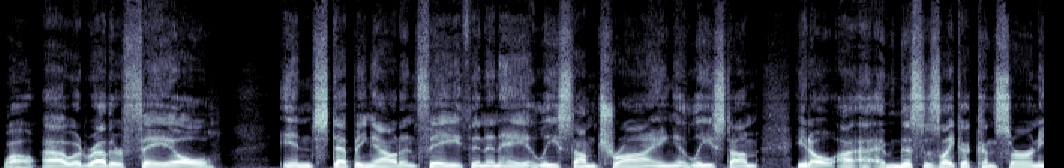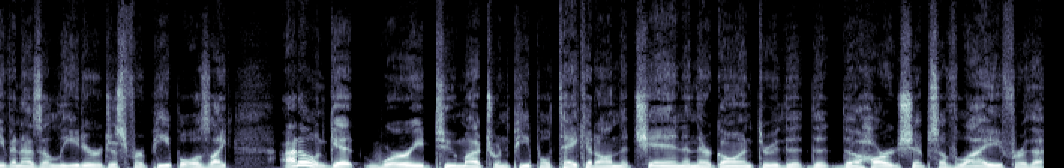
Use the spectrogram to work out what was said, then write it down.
Wow. I would rather fail in stepping out in faith and then hey at least i'm trying at least i'm you know I, I mean this is like a concern even as a leader just for people is like i don't get worried too much when people take it on the chin and they're going through the the, the hardships of life or the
